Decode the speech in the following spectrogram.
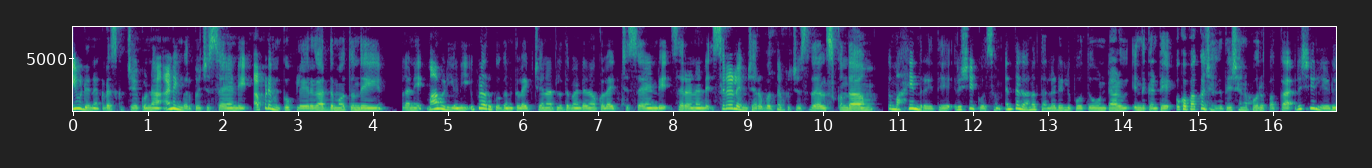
ఈ వీడియోని అక్కడ స్కిప్ చేయకుండా ఎండింగ్ వరకు చూసేయండి. అప్పుడు మీకు క్లియర్గా అర్థమవుతుంది. అలానే మా వీడియోని ఇప్పటివరకు కనుక లైక్ చేయనట్లయితే వెంటనే ఒక లైక్ చేసేయండి. సరేనండి. సీరియల్ ఏం చేరబోతుంది ఇప్పుడు చూసి తెలుసుకుందాం. మహేంద్ర అయితే రిషి కోసం ఎంతగానో తల్లడిల్లిపోతూ ఉంటాడు. ఎందుకంటే ఒక పక్క జగదీష్ చనిపోరు పక్క రిషి లేడు.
